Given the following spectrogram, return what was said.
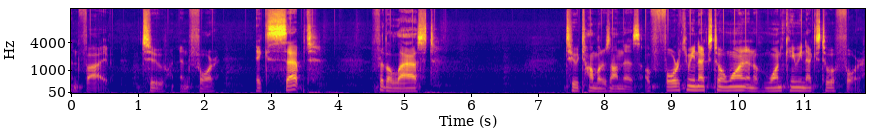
and 5, 2 and 4, except for the last two tumblers on this. A 4 can be next to a 1 and a 1 can be next to a 4.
